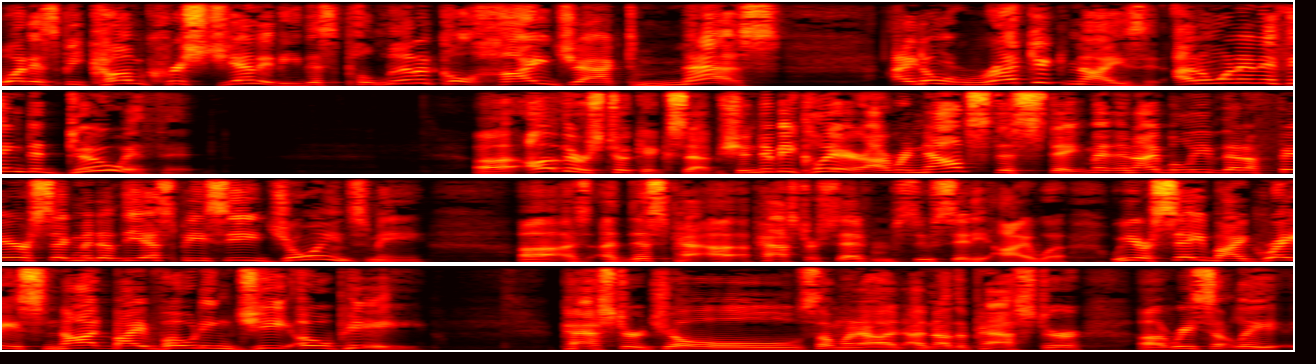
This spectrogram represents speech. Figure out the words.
what has become Christianity, this political hijacked mess I don't recognize it. I don't want anything to do with it. Uh, others took exception. To be clear, I renounce this statement, and I believe that a fair segment of the SBC joins me. Uh, this pa- uh, pastor said from Sioux City, Iowa, we are saved by grace, not by voting GOP. Pastor Joel, someone, uh, another pastor, uh, recently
